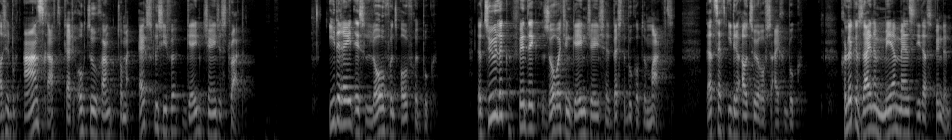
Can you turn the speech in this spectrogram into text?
Als je het boek aanschaft, krijg je ook toegang tot mijn exclusieve Game Changer Stripe. Iedereen is lovend over het boek. Natuurlijk vind ik Zo wat je een game changer het beste boek op de markt. Dat zegt iedere auteur over zijn eigen boek. Gelukkig zijn er meer mensen die dat vinden.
